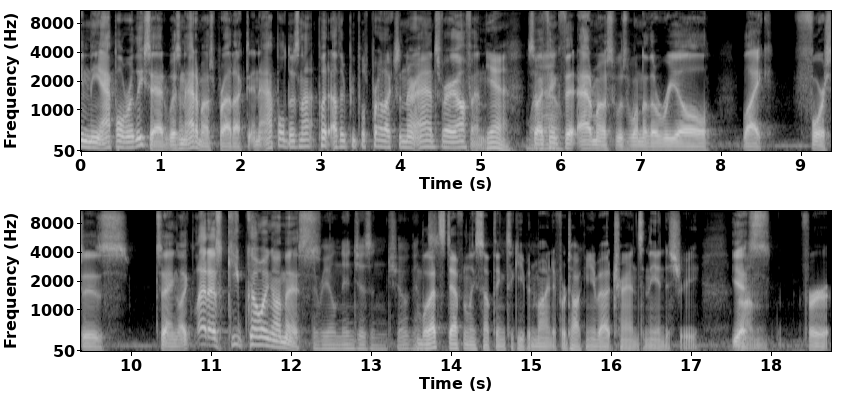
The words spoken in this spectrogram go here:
in the Apple release ad was an Atomos product, and Apple does not put other people's products in their ads very often. Yeah. So I think that Atomos was one of the real like forces saying like, let us keep going on this. The real ninjas and shoguns. well, that's definitely something to keep in mind if we're talking about trends in the industry. Yes. um, for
